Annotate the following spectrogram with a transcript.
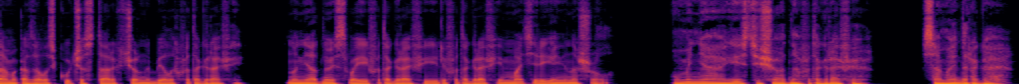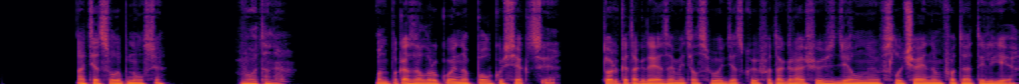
Там оказалась куча старых черно-белых фотографий. Но ни одной своей фотографии или фотографии матери я не нашел. «У меня есть еще одна фотография, самая дорогая». Отец улыбнулся. «Вот она». Он показал рукой на полку секции. Только тогда я заметил свою детскую фотографию, сделанную в случайном фотоателье,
